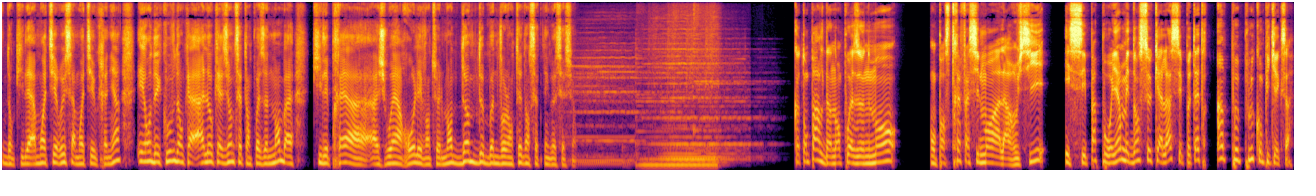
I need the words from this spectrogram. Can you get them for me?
donc il est à moitié russe, à moitié ukrainien, et on découvre donc à, l'occasion de cet empoisonnement bah, qu'il est prêt à, jouer un rôle éventuellement d'homme de bonne volonté dans cette négociation. Quand on parle d'un empoisonnement, on pense très facilement à la Russie, et c'est pas pour rien, mais dans ce cas-là, c'est peut-être un peu plus compliqué que ça.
